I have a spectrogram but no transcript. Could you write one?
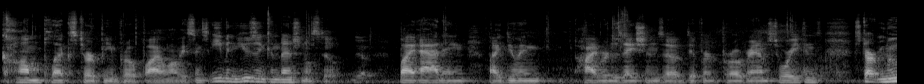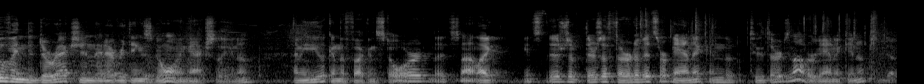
complex terpene profile, and all these things. Even using conventional still, Yep. by adding, by doing hybridizations of different programs to where you can start moving the direction that everything's going. Actually, you know. I mean, you look in the fucking store. It's not like it's there's a there's a third of it's organic and the two thirds not organic. You know. Yep.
